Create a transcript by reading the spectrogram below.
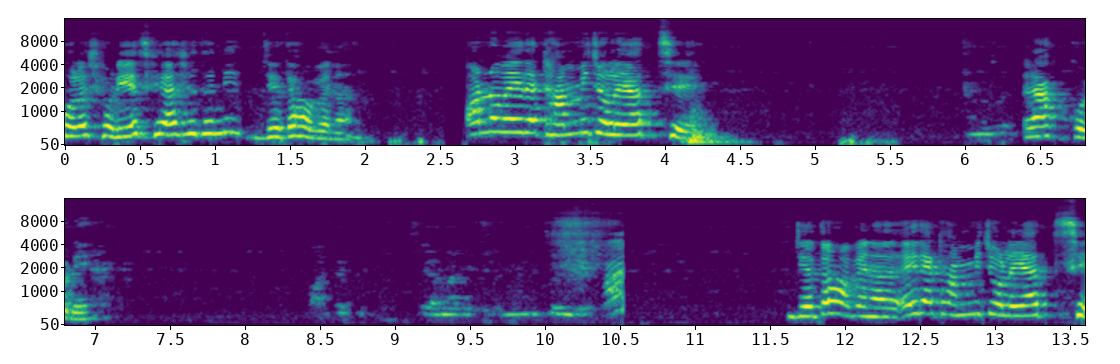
হলে সরিয়ে ছুঁয়ে আসে তো নি যেতে হবে না। অন্য বাড়িতে ঠাম্মি চলে যাচ্ছে। রাগ করে। যেতে হবে না। এই দেখ, ঠাম্মি চলে যাচ্ছে।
